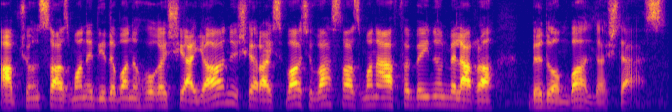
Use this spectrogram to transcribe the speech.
همچون سازمان دیدبان حقوق شیعیان، شرایس واچ و سازمان عفو بین الملل را به دنبال داشته است.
